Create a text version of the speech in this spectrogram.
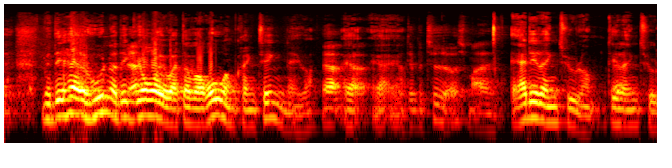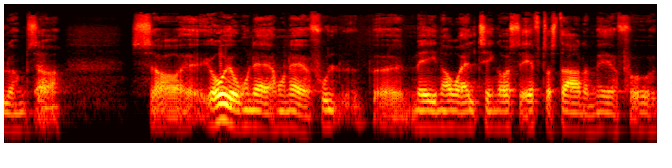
Men det havde hun, og det ja. gjorde jo, at der var ro omkring tingene. Ikke? Ja, ja, ja, ja, ja. det betyder også meget. Ja, det er der ingen tvivl om. Det er ja. der ingen tvivl om. Så, ja. så øh, jo, jo, hun er, hun er jo fuld øh, med ind over alting, også efter starter med at få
